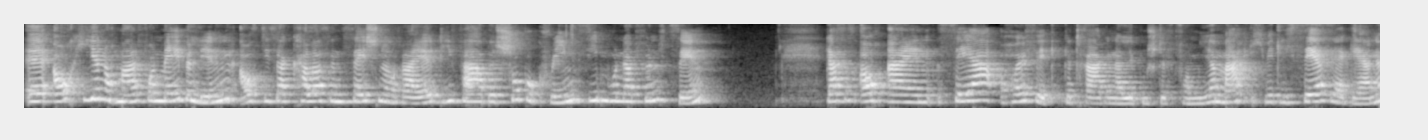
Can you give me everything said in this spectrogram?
Äh, auch hier nochmal von Maybelline aus dieser Color Sensational Reihe die Farbe Schoko Cream 715. Das ist auch ein sehr häufig getragener Lippenstift von mir. Mag ich wirklich sehr, sehr gerne.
